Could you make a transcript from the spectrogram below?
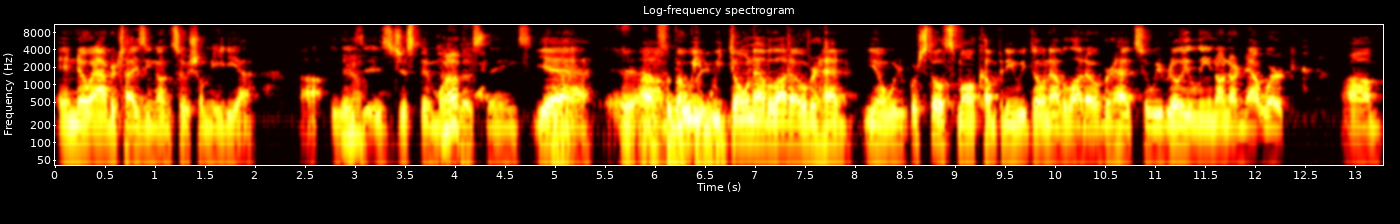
and no advertising on social media. Uh, is, is just been one Tough. of those things. Yeah. Uh, Um, but we, we don't have a lot of overhead. You know, we're, we're still a small company. We don't have a lot of overhead. So we really lean on our network, um,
